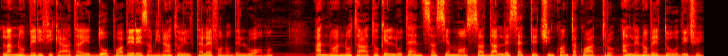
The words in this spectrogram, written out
l'hanno verificata e dopo aver esaminato il telefono dell'uomo, hanno annotato che l'utenza si è mossa dalle 7.54 alle 9.12.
